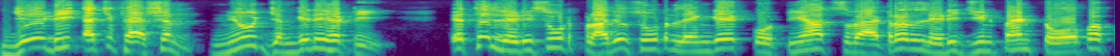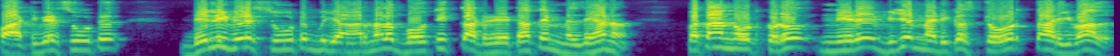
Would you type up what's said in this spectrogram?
JDH ਫੈਸ਼ਨ ਨਿਊ ਜੰਗੇ ਦੀ ਹੱਟੀ, ਇੱਥੇ ਲੇਡੀ ਸੂਟ, ਪਲਾਜੋ ਸੂਟ, ਲਹਿੰਗੇ, ਕੋਟੀਆਂ, sweater, lady jean pant, top party wear suit, daily wear suit ਬਾਜ਼ਾਰ ਨਾਲ ਬਹੁਤ ਹੀ ਘੱਟ ਰੇਟਾਂ ਤੇ ਮਿਲਦੇ ਹਨ। ਪਤਾ ਨੋਟ ਕਰੋ, ਨੇੜੇ Vijay medical store, Dhariwal,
